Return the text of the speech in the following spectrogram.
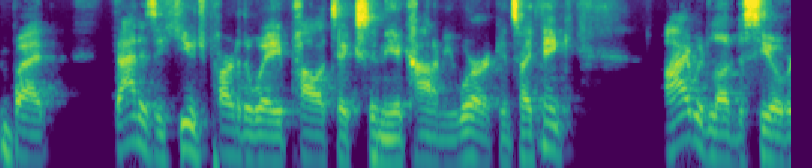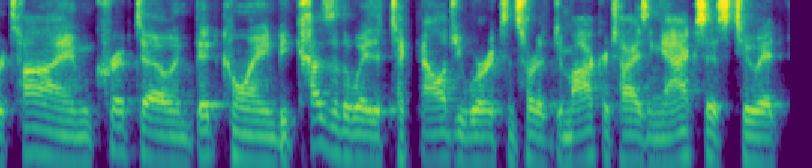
but that is a huge part of the way politics and the economy work. And so I think I would love to see over time crypto and Bitcoin, because of the way the technology works and sort of democratizing access to it,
